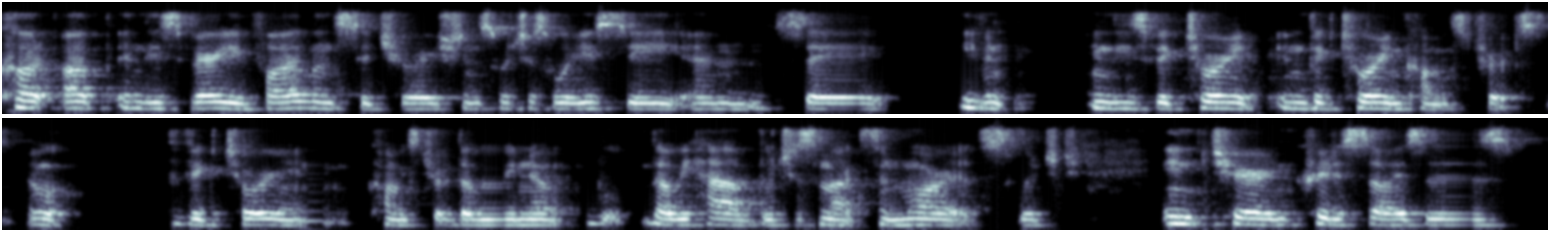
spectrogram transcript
caught up in these very violent situations, which is what you see in, say, even in these Victorian in Victorian comic strips. The Victorian comic strip that we know that we have, which is Max and Moritz, which in turn criticizes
